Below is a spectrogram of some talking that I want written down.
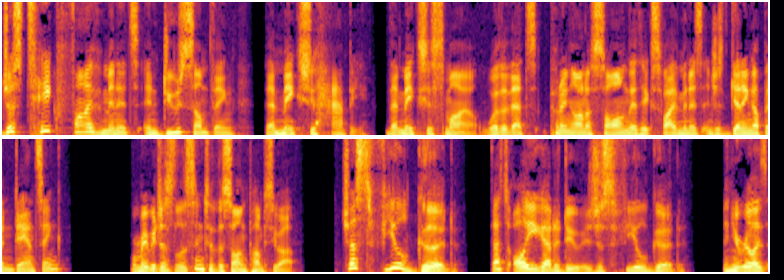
Just take five minutes and do something that makes you happy, that makes you smile, whether that's putting on a song that takes five minutes and just getting up and dancing, or maybe just listening to the song pumps you up. Just feel good. That's all you got to do is just feel good. And you realize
